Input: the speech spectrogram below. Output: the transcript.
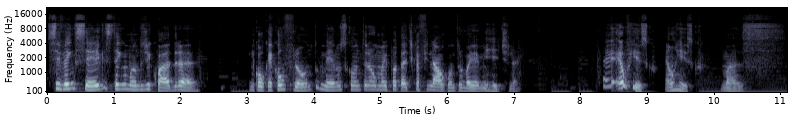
se vencer, eles têm um mando de quadra em qualquer confronto, menos contra uma hipotética final contra o Miami Heat, né? É, é um risco, é um risco, mas.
